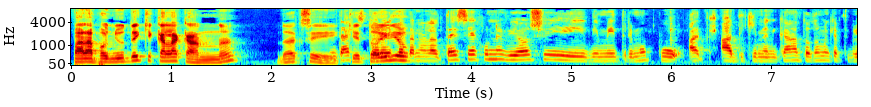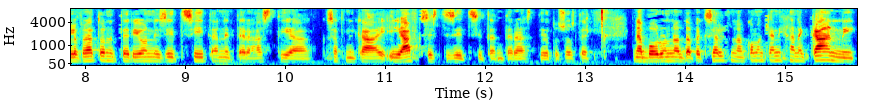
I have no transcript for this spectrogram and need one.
παραπονιούνται και καλά κάνουν. Εντάξει, Εντάξει, και το τώρα οι ίδιο. καταναλωτές έχουν βιώσει, Δημήτρη μου, που α- αντικειμενικά να το δούμε και από την πλευρά των εταιριών η ζήτηση ήταν τεράστια. Ξαφνικά η αύξηση της ζήτησης ήταν τεράστια, ούτως ώστε να μπορούν να ανταπεξέλθουν ακόμα και αν είχαν κάνει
